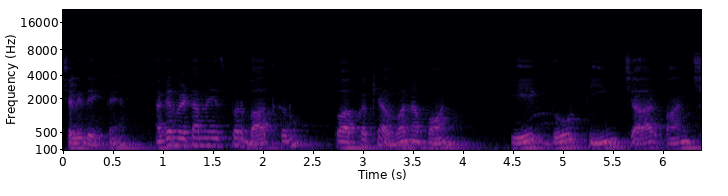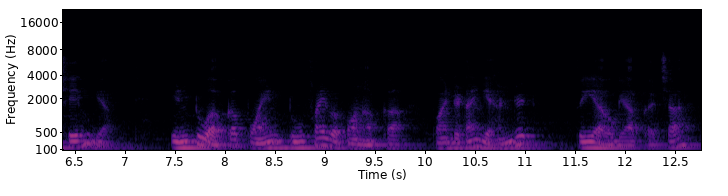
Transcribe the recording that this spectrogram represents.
चलिए देखते हैं। अगर बेटा मैं इस पर बात करूँ तो आपका क्या वन अपॉन एक, दो, तीन, चार, पाँच छः हो गया? इंटू आपका पॉइंट टू फाइव अपॉन आपका पॉइंट हटाएँगे हंड्रेड तो ये हो गया आपका चार।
